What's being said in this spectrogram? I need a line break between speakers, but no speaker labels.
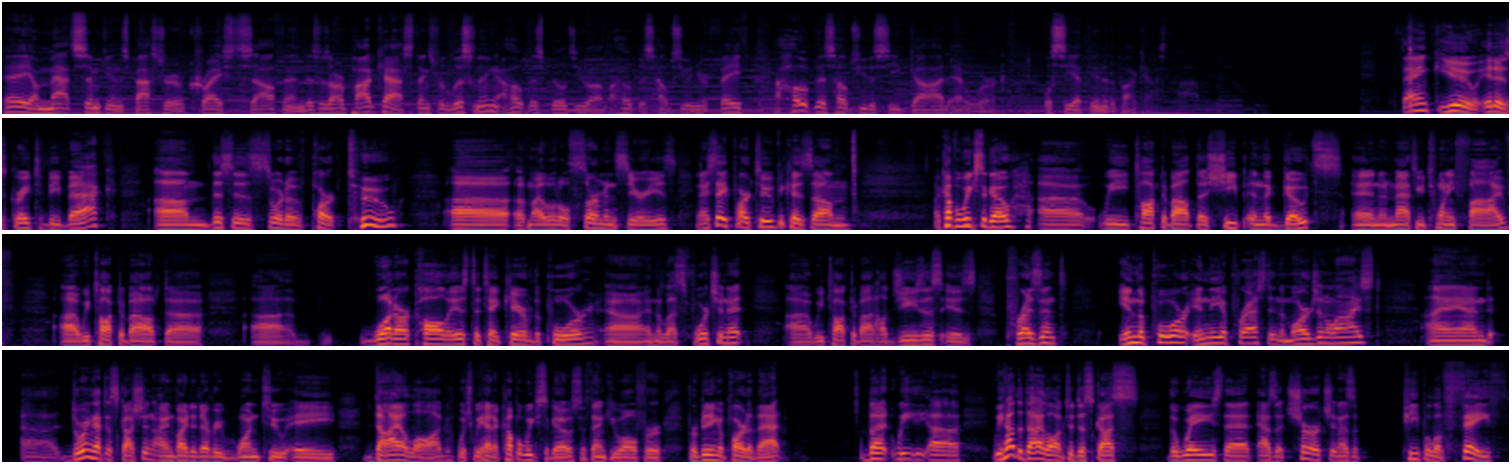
Hey, I'm Matt Simpkins, pastor of Christ South, and this is our podcast. Thanks for listening. I hope this builds you up. I hope this helps you in your faith. I hope this helps you to see God at work. We'll see you at the end of the podcast.
Thank you. It is great to be back. Um, this is sort of part two uh, of my little sermon series. And I say part two because um, a couple weeks ago, uh, we talked about the sheep and the goats and in Matthew 25. Uh, we talked about uh, uh, what our call is to take care of the poor uh, and the less fortunate. Uh, we talked about how Jesus is present in the poor, in the oppressed, in the marginalized. And during that discussion, I invited everyone to a dialogue, which we had a couple weeks ago. So thank you all for for being a part of that. But we uh, we held a dialogue to discuss the ways that, as a church and as a people of faith,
